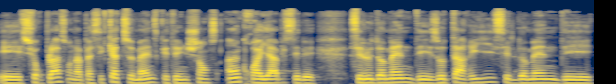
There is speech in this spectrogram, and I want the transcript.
Et sur place, on a passé quatre semaines, ce qui était une chance incroyable. C'est le domaine des otaries, c'est le domaine des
